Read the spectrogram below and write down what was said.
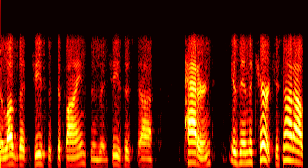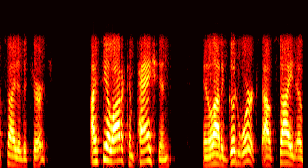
the love that Jesus defines and that Jesus uh, patterned, is in the church. It's not outside of the church. I see a lot of compassion and a lot of good works outside of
